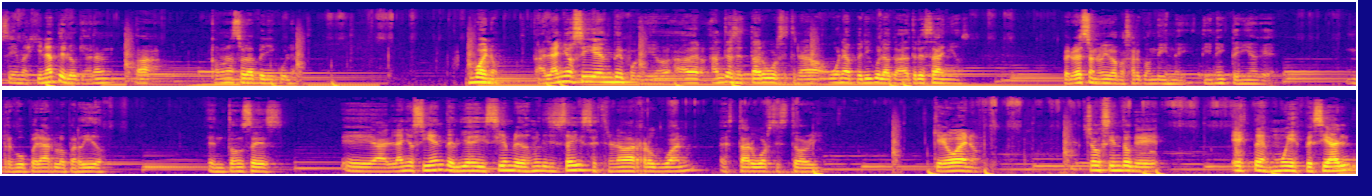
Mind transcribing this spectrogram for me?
Sí, imagínate lo que harán ah, con una sola película. Bueno, al año siguiente, porque, a ver, antes Star Wars estrenaba una película cada tres años. Pero eso no iba a pasar con Disney. Disney tenía que recuperar lo perdido. Entonces, eh, al año siguiente, el 10 de diciembre de 2016, se estrenaba Rogue One, Star Wars Story. Que bueno, yo siento que esta es muy especial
